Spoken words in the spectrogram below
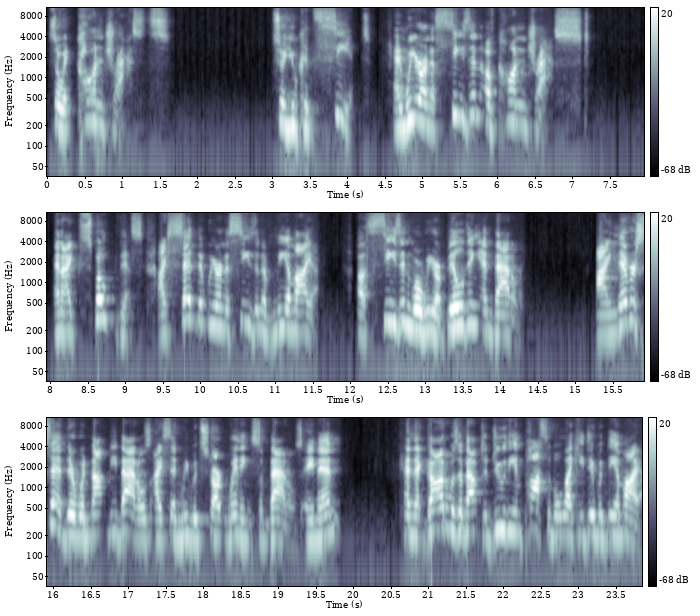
So it contrasts. So you could see it. And we are in a season of contrast. And I spoke this. I said that we are in a season of Nehemiah a season where we are building and battling. I never said there would not be battles. I said we would start winning some battles. Amen? And that God was about to do the impossible like he did with Nehemiah,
